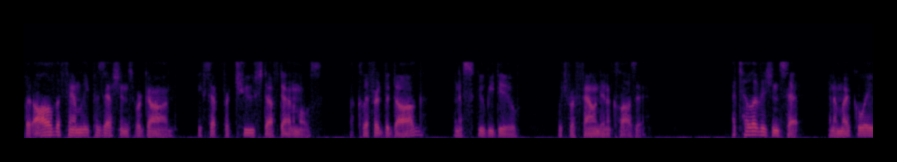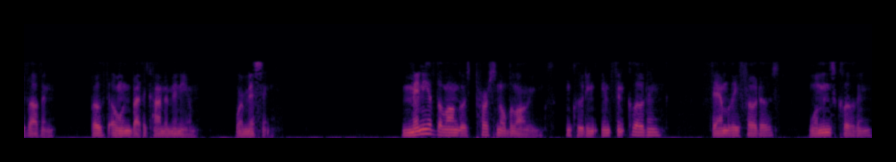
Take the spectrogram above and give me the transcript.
but all the family possessions were gone, except for two stuffed animals, a Clifford the dog and a Scooby-Doo, which were found in a closet. A television set and a microwave oven, both owned by the condominium, were missing. Many of the Longo's personal belongings, including infant clothing, family photos, women's clothing,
